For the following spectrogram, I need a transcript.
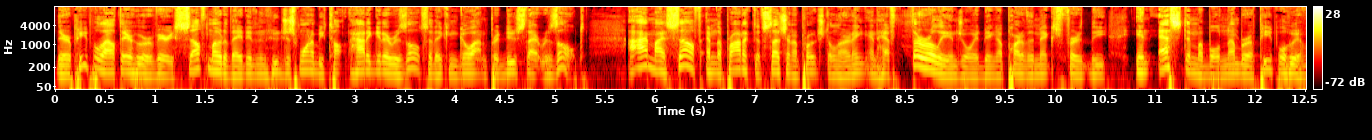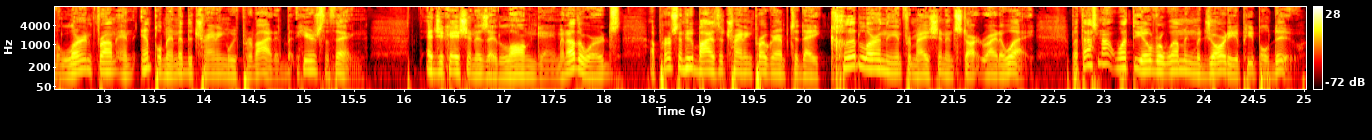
There are people out there who are very self-motivated and who just want to be taught how to get a result so they can go out and produce that result. I myself am the product of such an approach to learning and have thoroughly enjoyed being a part of the mix for the inestimable number of people who have learned from and implemented the training we've provided. But here's the thing. Education is a long game. In other words, a person who buys a training program today could learn the information and start right away. But that's not what the overwhelming majority of people do.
